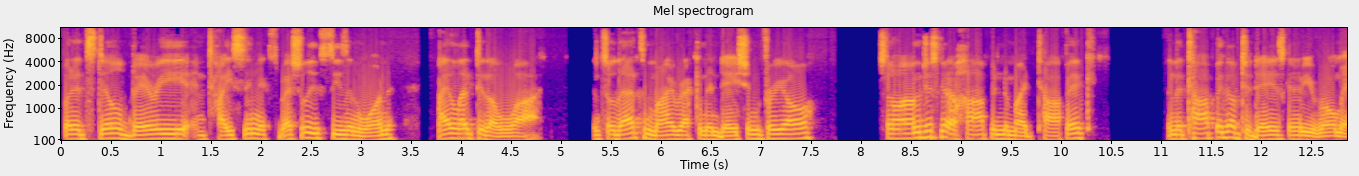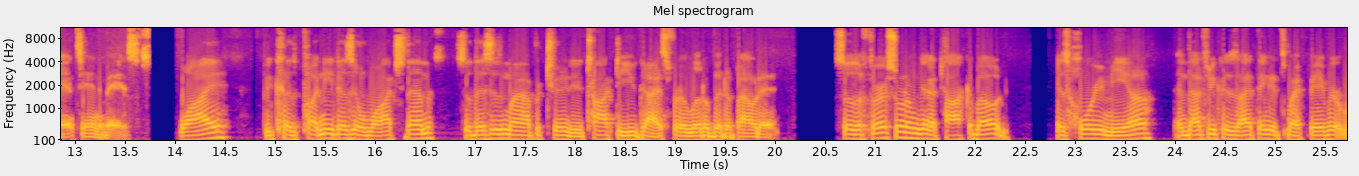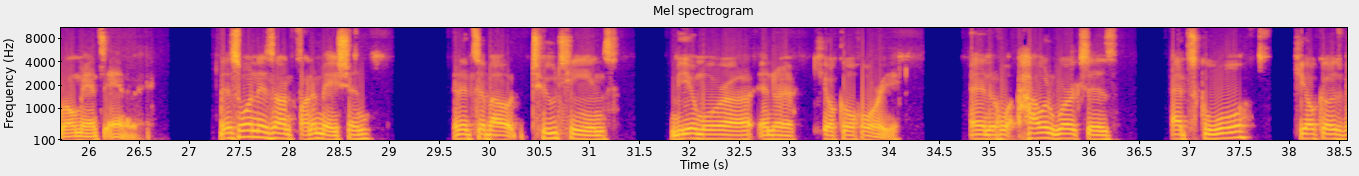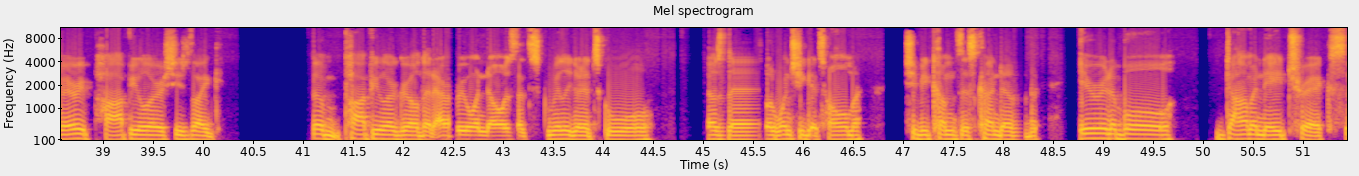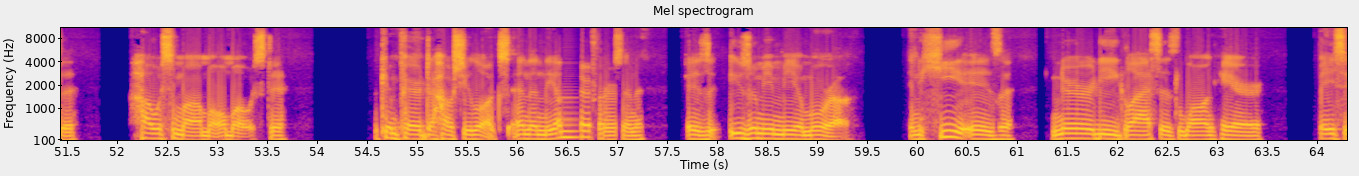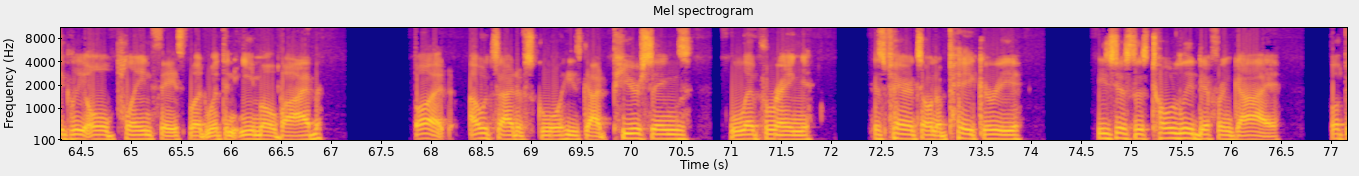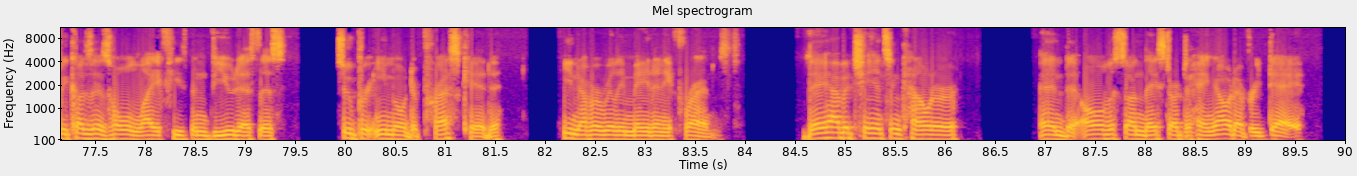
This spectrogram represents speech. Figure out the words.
but it's still very enticing, especially season one. I liked it a lot. And so that's my recommendation for y'all. So I'm just going to hop into my topic. And the topic of today is going to be romance animes. Why? Because Putney doesn't watch them. So this is my opportunity to talk to you guys for a little bit about it. So the first one I'm going to talk about is Horimiya, and that's because I think it's my favorite romance anime. This one is on Funimation, and it's about two teens, Miyamura and a Kyoko Hori. And wh- how it works is at school, Kyoko is very popular. She's like the popular girl that everyone knows that's really good at school, does that. But when she gets home, she becomes this kind of irritable dominatrix, house mom almost, compared to how she looks. And then the other person is Izumi Miyamura, and he is nerdy, glasses, long hair, basically old plain face, but with an emo vibe. But outside of school, he's got piercings, lip ring. His parents own a bakery. He's just this totally different guy. But because of his whole life, he's been viewed as this super emo, depressed kid. He never really made any friends. They have a chance encounter, and all of a sudden, they start to hang out every day.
